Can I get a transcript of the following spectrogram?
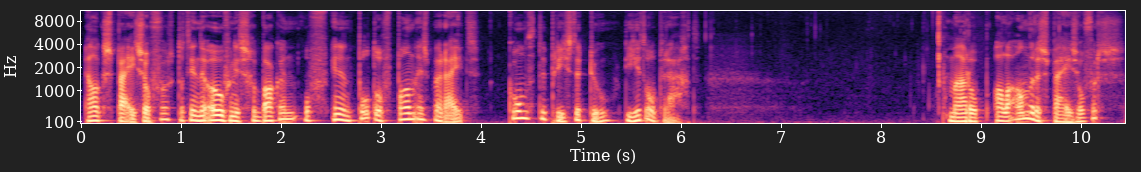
Elk spijsoffer dat in de oven is gebakken of in een pot of pan is bereid, komt de priester toe die het opdraagt. Maar op alle andere spijsoffers,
